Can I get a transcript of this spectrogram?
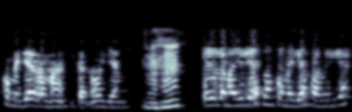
comedia romántica, ¿no? Ya. Ajá. Pero la mayoría son comedias familiares.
